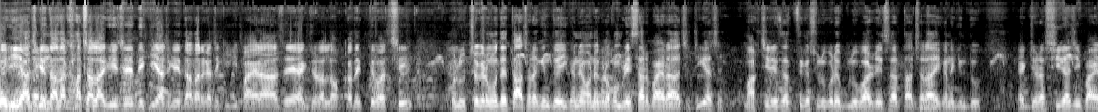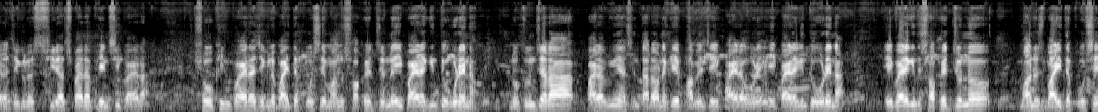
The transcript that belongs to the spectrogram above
দেখি, আজকে দাদা খাঁচা লাগিয়েছে। দেখি আজকে দাদার কাছে কি কি পায়রা আছে। এক জোড়া লক্কা দেখতে পাচ্ছি। হলুদ চোখের মধ্যে। তাছাড়া কিন্তু এইখানে অনেক রকম রেসার পায়রা আছে, ঠিক আছে? মাকচি রেসার থেকে শুরু করে ব্লুবার রেসার, তাছাড়া এখানে কিন্তু এক জোড়া সিরাজি পায়রা, যেগুলো সিরাজ পায়রা, ফেন্সি পায়রা। শৌখিন পায়রা যেগুলো বাড়িতে পোষে মানুষ শখের জন্য এই পায়রা কিন্তু ওড়ে না। নতুন যারা পায়রাপ্রেমী আছেন, তারা অনেকে ভাবেন যে এই পায়রা ওড়ে, এই পায়রা কিন্তু ওড়ে না। এই পায়রা কিন্তু শখের জন্য মানুষ বাড়িতে পোষে।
